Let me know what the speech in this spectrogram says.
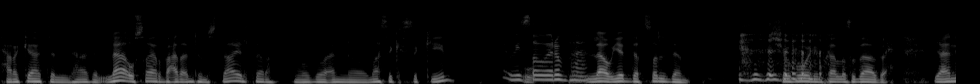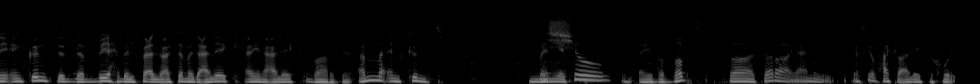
حركات هذا لا وصاير بعد عندهم style ترى موضوع إنه ماسك السكين ويصور بها. لا ويده تصل دم. شوفوني مخلص ذابح. يعني إن كنت الذبيح بالفعل معتمد عليك عين عليك باردة. أما إن كنت من يت... شو إي بالضبط. فترى يعني قاعد يضحكوا عليك أخوي.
